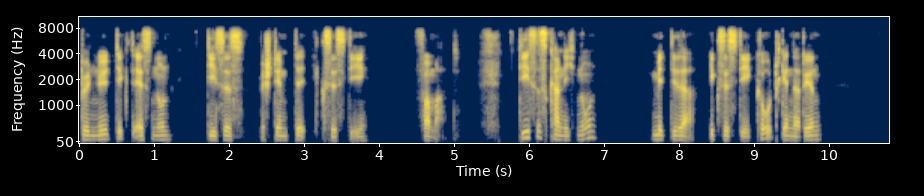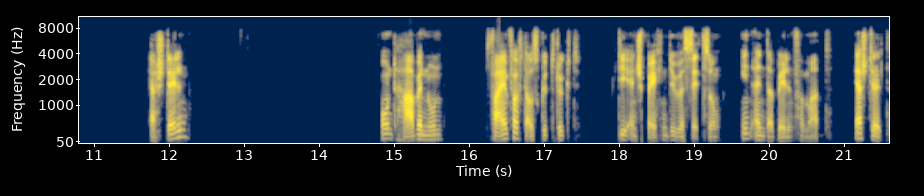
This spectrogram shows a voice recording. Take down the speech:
benötigt es nun dieses bestimmte XSD-Format. Dieses kann ich nun mit dieser XSD-Code generieren, erstellen und habe nun vereinfacht ausgedrückt die entsprechende Übersetzung in ein Tabellenformat erstellt.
